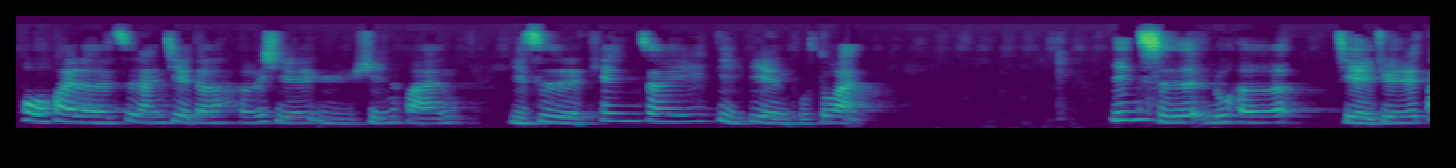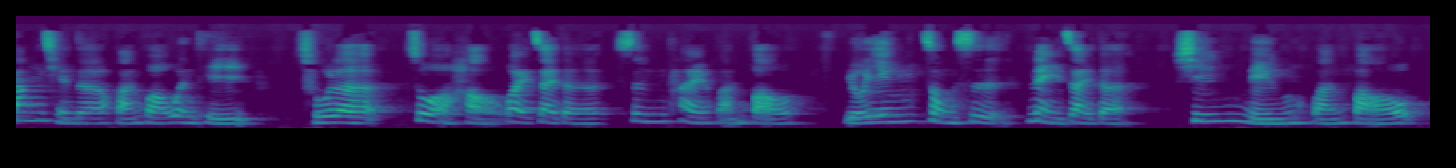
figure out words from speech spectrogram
破坏了自然界的和谐与循环，以致天灾地变不断。因此，如何解决当前的环保问题？除了做好外在的生态环保，又应重视内在的心灵环保。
